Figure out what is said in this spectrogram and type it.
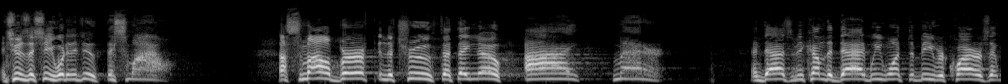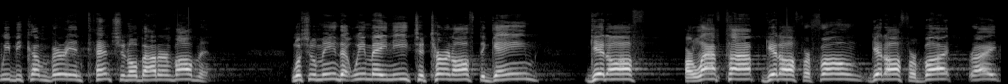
And as soon as they see you, what do they do? They smile. A smile birthed in the truth that they know I matter. And dads, to become the dad we want to be requires that we become very intentional about our involvement which will mean that we may need to turn off the game, get off our laptop, get off our phone, get off our butt, right?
